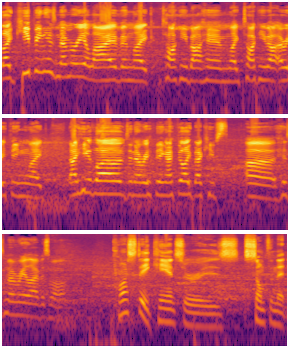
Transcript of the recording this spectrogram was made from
like keeping his memory alive and like talking about him, like talking about everything like that he loved and everything. I feel like that keeps uh, his memory alive as well. Prostate cancer is something that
